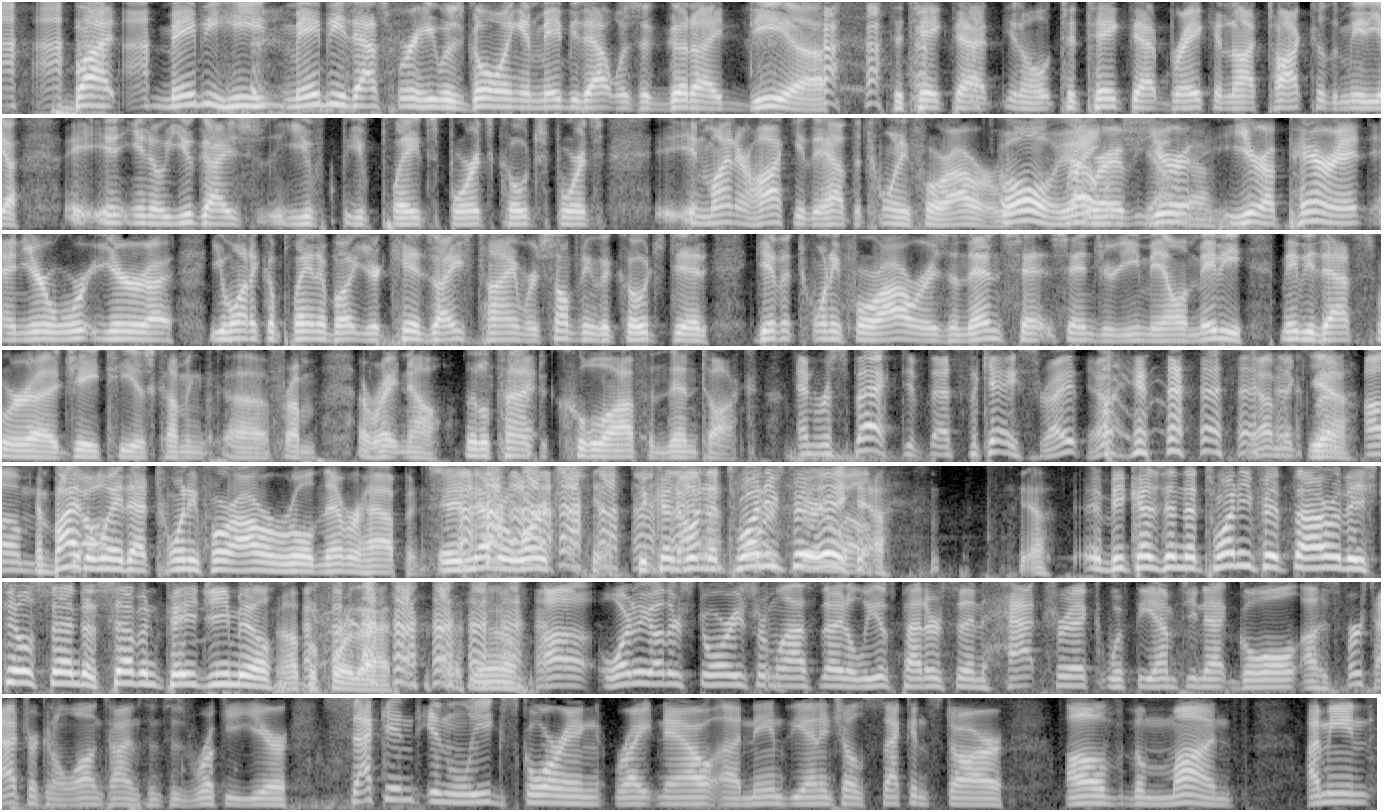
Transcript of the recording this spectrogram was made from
But maybe he maybe that's where he was going, and maybe that was a good idea to take that you know to take that break and not talk to the media. You, you know, you guys you've you've played sports, coach sports. In minor hockey, they have the 24 hour rule. Oh, yeah. Where if you're yeah. you're a parent and you're you're uh, you want to complain about your kid's ice time or something the coach did, give it 24 hours and then send, send your email. And maybe maybe that's where uh, JT is coming uh, from uh, right now. Little time to cool off and then talk and respect if that's the case, right? Yeah, yeah, makes sense. Yeah. Um, and by the way, that 24-hour rule never happens. It never works because in the 25th, well. yeah, yeah. Because in the 25th hour, they still send a seven page email. Not before that. yeah. Uh, what are the other stories from last night? Elias Pettersson, hat trick with the empty net goal. Uh, his first hat trick in a long time since his rookie year. Second in league scoring right now, uh, named the NHL's second star of the month. I mean,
